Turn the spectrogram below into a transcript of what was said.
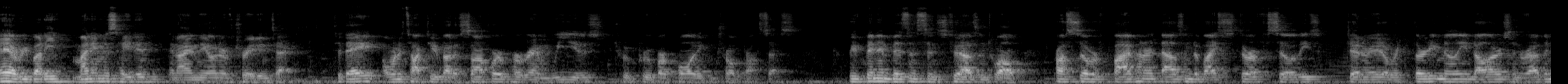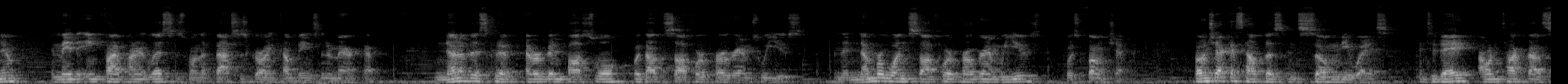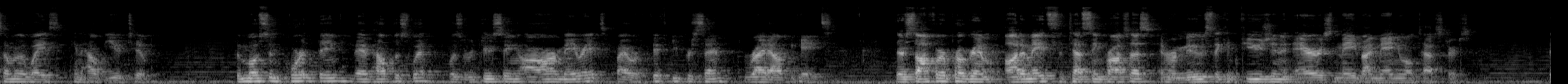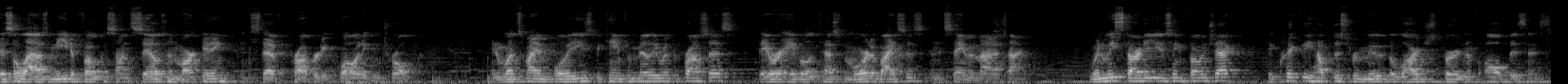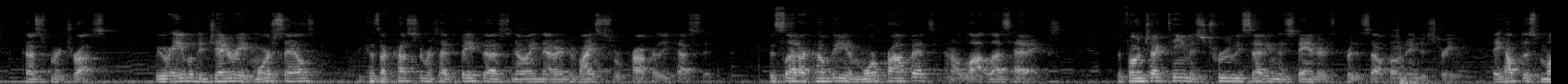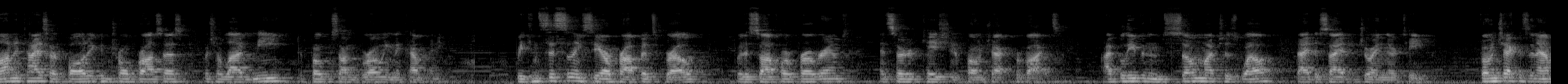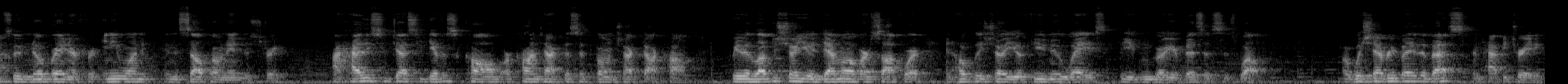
Hey everybody, my name is Hayden and I am the owner of Trade-In Tech. Today, I want to talk to you about a software program we use to improve our quality control process. We've been in business since 2012, processed over 500,000 devices through our facilities, generated over $30 million in revenue, and made the Inc. 500 list as one of the fastest growing companies in America. None of this could have ever been possible without the software programs we use. And the number one software program we used was PhoneCheck. PhoneCheck has helped us in so many ways. And today, I want to talk about some of the ways it can help you too. The most important thing they have helped us with was reducing our RMA rates by over 50% right out the gates. Their software program automates the testing process and removes the confusion and errors made by manual testers. This allows me to focus on sales and marketing instead of property quality control. And once my employees became familiar with the process, they were able to test more devices in the same amount of time. When we started using PhoneCheck, it quickly helped us remove the largest burden of all business, customer trust. We were able to generate more sales because our customers had faith in us knowing that our devices were properly tested. This led our company to more profits and a lot less headaches. The PhoneCheck team is truly setting the standards for the cell phone industry. They helped us monetize our quality control process, which allowed me to focus on growing the company. We consistently see our profits grow with the software programs and certification PhoneCheck provides. I believe in them so much as well that I decided to join their team. PhoneCheck is an absolute no-brainer for anyone in the cell phone industry. I highly suggest you give us a call or contact us at phonecheck.com. We would love to show you a demo of our software and hopefully show you a few new ways that you can grow your business as well. I wish everybody the best and happy trading.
